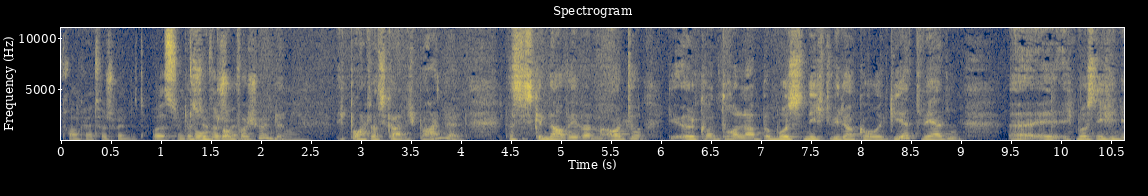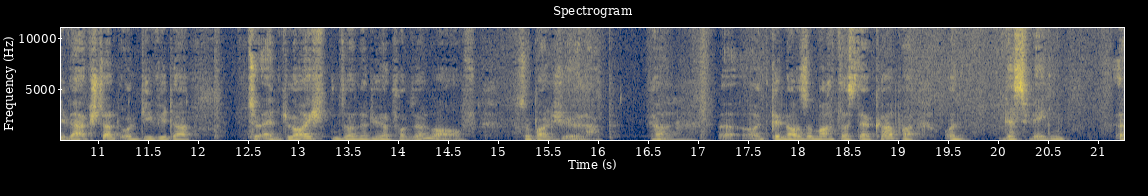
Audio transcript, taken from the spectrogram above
Krankheit verschwindet. Oder das Symptom, das Symptom verschwindet. verschwindet. Ich brauche das gar nicht behandeln. Das ist genau wie beim Auto. Die Ölkontrolllampe muss nicht wieder korrigiert werden. Äh, ich muss nicht in die Werkstatt und die wieder zu entleuchten, sondern die hört von selber auf, sobald ich Öl habe. Ja? Mhm. Und genauso macht das der Körper. Und deswegen äh,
